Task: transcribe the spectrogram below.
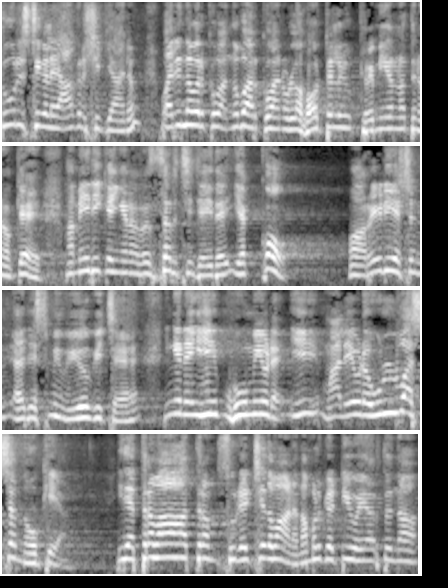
ടൂറിസ്റ്റുകളെ ആകർഷിക്കാനും വരുന്നവർക്ക് വന്നു പാർക്കുവാനുള്ള ഹോട്ടൽ ക്രമീകരണത്തിനൊക്കെ അമേരിക്ക ഇങ്ങനെ റിസർച്ച് ചെയ്ത് എക്കോ റേഡിയേഷൻ രശ്മി ഉപയോഗിച്ച് ഇങ്ങനെ ഈ ഭൂമിയുടെ ഈ മലയുടെ ഉൾവശം നോക്കിയാണ്. ഇത് എത്രമാത്രം സുരക്ഷിതമാണ്. നമ്മൾ കെട്ടി ഉയർത്തുന്ന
